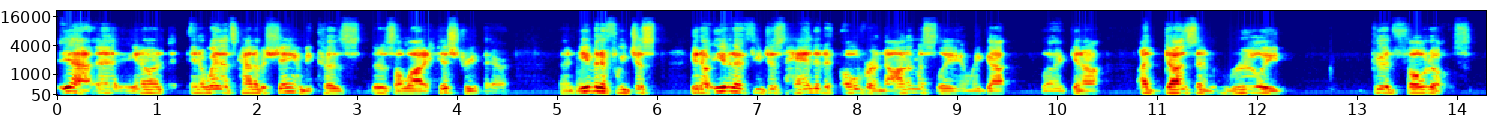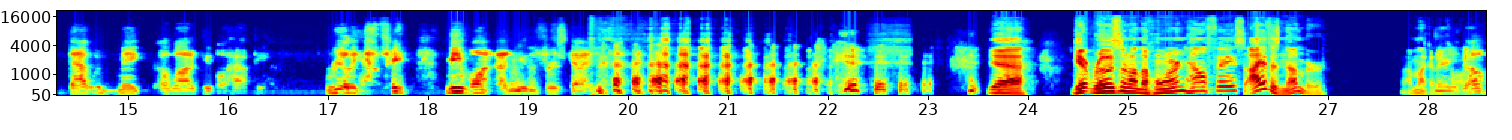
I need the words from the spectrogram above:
yeah uh, you know in a way that's kind of a shame because there's a lot of history there and even if we just you know even if you just handed it over anonymously and we got like you know a dozen really good photos that would make a lot of people happy really happy me one i'd be the first guy Yeah. Get Rosen on the horn, Halface. I have his number. I'm not gonna There you go. him.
